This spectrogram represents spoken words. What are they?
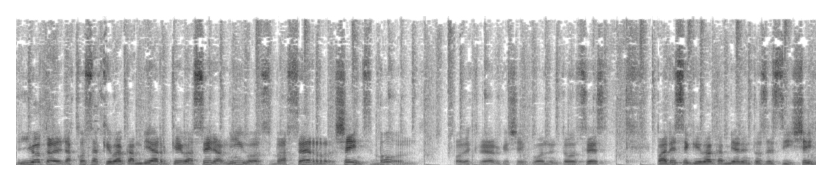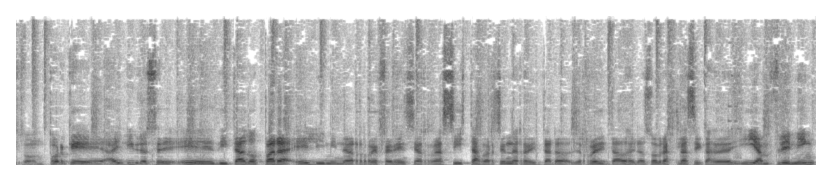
Y otra de las cosas que va a cambiar, ¿qué va a ser, amigos? Va a ser James Bond podés creer que James Bond entonces parece que va a cambiar entonces sí, James Bond, porque hay libros eh, editados para eliminar referencias racistas, versiones reeditadas de las obras clásicas de Ian Fleming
